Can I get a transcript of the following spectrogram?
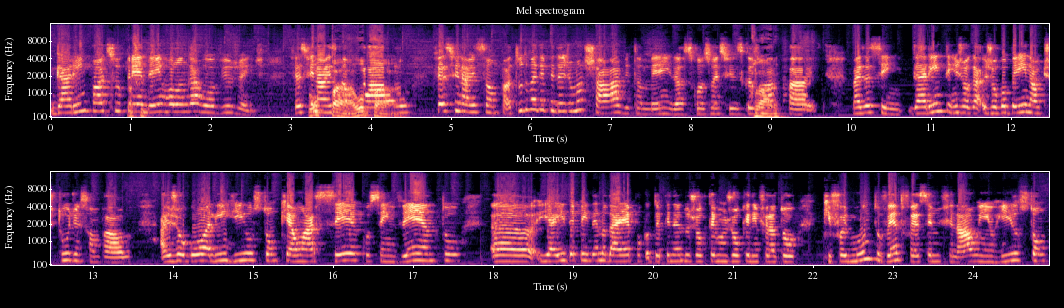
Garim pode surpreender em Roland Garros, viu, gente? Fez final opa, em São opa. Paulo, fez final em São Paulo. Tudo vai depender de uma chave também, das condições físicas claro. do rapaz. Mas assim, Garim tem joga... jogou bem na altitude em São Paulo. Aí jogou ali em Houston, que é um ar seco, sem vento. Uh, e aí, dependendo da época, dependendo do jogo, teve um jogo que ele enfrentou que foi muito vento, foi a semifinal em Houston,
